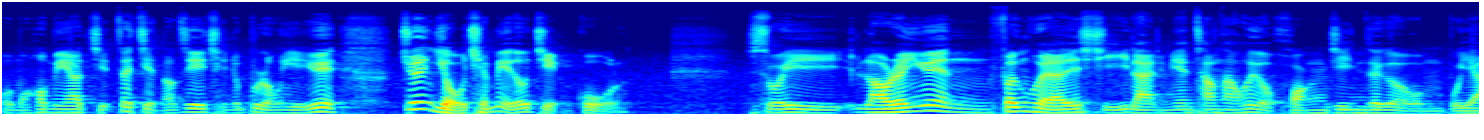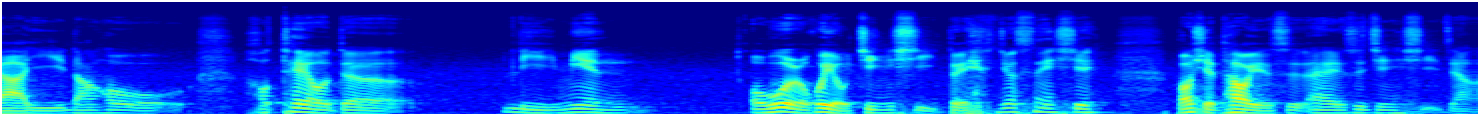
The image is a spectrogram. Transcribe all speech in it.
我们后面要捡，再捡到这些钱就不容易，因为就算有前面也都捡过了。所以老人院分回来的洗衣篮里面常常会有黄金，这个我们不压抑。然后 hotel 的里面偶尔会有惊喜，对，就是那些保险套也是，哎，也是惊喜这样。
